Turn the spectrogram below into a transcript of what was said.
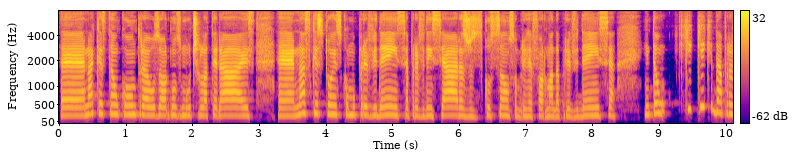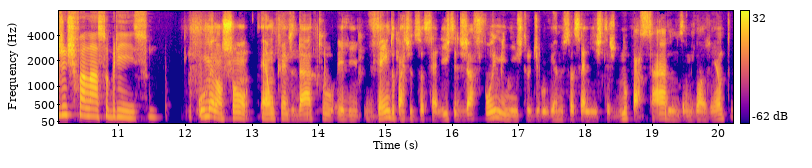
é, na questão contra os órgãos multilaterais, é, nas questões como previdência, previdenciárias, discussão sobre reforma da previdência. Então, o que, que, que dá para a gente falar sobre isso? O Mélenchon é um candidato, ele vem do Partido Socialista, ele já foi ministro de governos socialistas no passado, nos anos 90.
